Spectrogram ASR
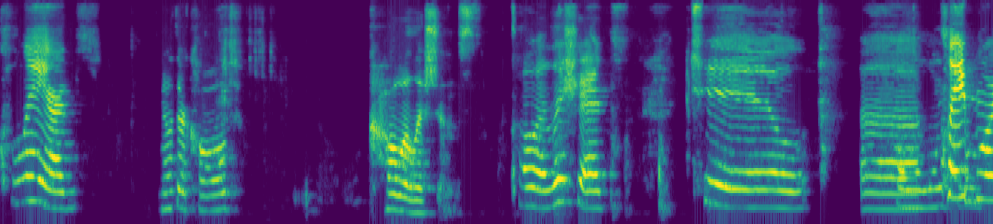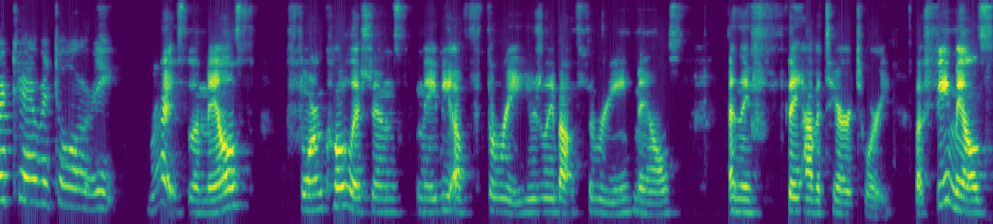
clans, You know what they're called? Coalitions. coalitions to uh, claim more territory. Right. So the males form coalitions, maybe of three, usually about three males, and they f- they have a territory. But females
